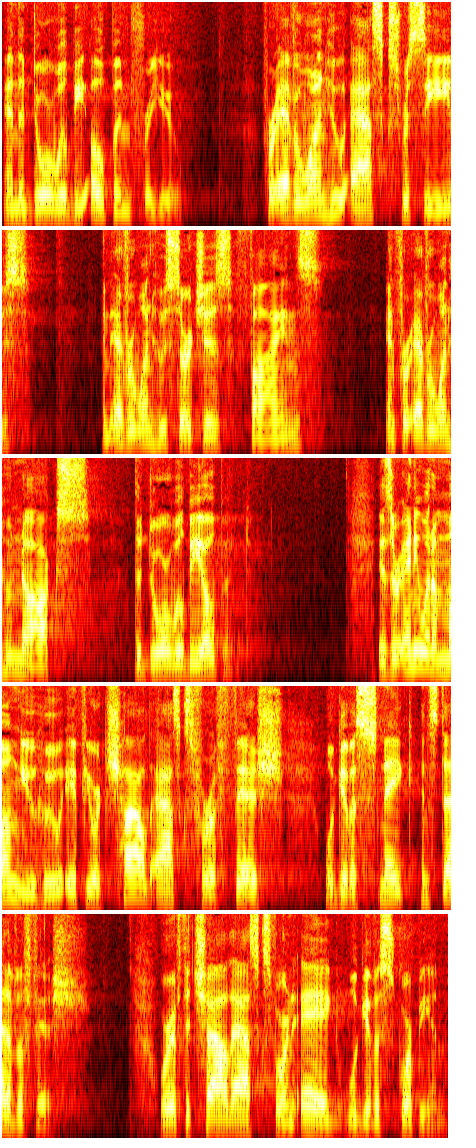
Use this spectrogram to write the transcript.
and the door will be opened for you. For everyone who asks receives, and everyone who searches finds, and for everyone who knocks, the door will be opened. Is there anyone among you who, if your child asks for a fish, will give a snake instead of a fish. Or if the child asks for an egg, will give a scorpion.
